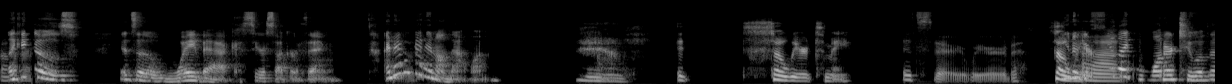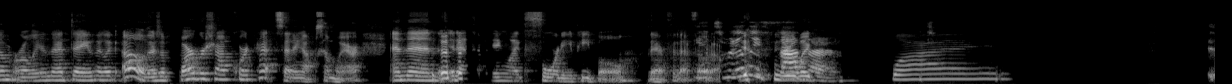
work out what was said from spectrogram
Like it goes, it's a way back seersucker thing. I never got in on that one. Yeah. It's so weird to me. It's very weird. So you know, weird. you see like one or two of them early in that day, and they're like, oh, there's a barbershop quartet setting up somewhere. And then it ends up being like 40 people there for that photo. It's really You're like- southern. Why? Uh,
